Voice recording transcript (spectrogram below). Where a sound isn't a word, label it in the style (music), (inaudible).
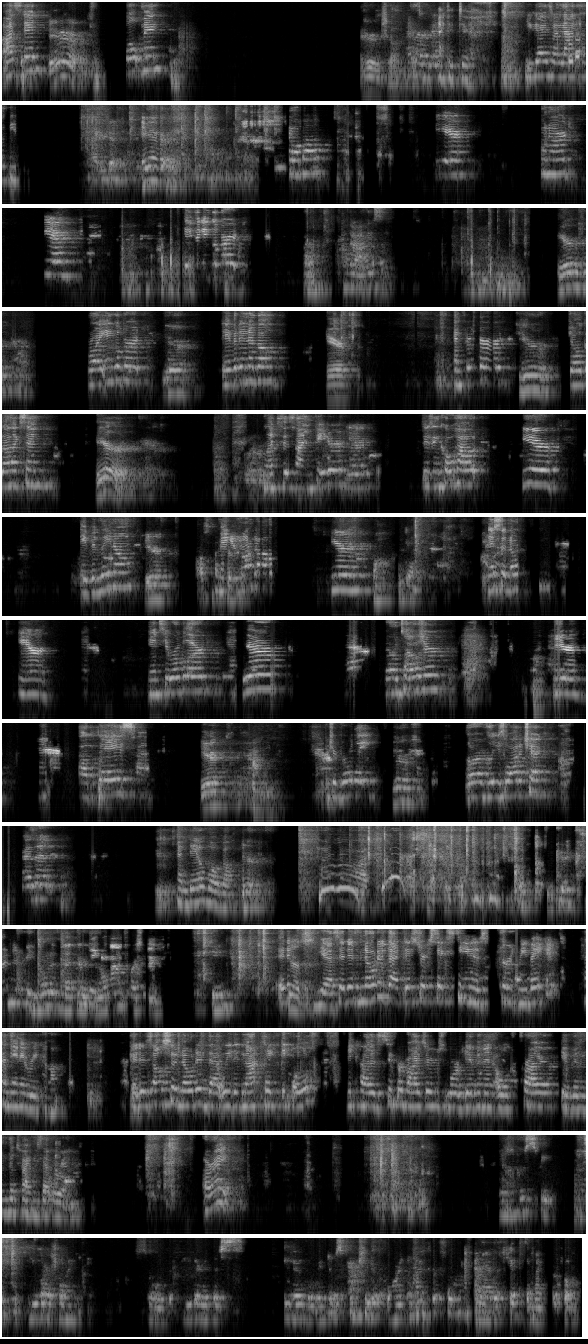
Austin, Here. Boltman. I heard him shout. I did too. You guys are not on mute. Here. Chomeau. Here. Leonard. Here. David Engelbert, Here. Roy Engelbert, Here. David Inigo, Here. Ken Fisher, Here. Joel Gunnlaugsson, Here. Alexis Heim Peter. Here. Susan Kohout, Here. David Lienau, Here. Megan Lundahl. Here. Nissa No. Here. Nancy Robillard. Here. Aaron Tauscher, Here. Todd Days, Here. Richard Burley, Laura Vlies Watacek. Present. And Dale Vogel. Here. Shouldn't it be noted that there's no enforcement team? It is, yes, it is noted that District sixteen is currently vacant pending a recount. It is also noted that we did not take the oath because supervisors were given an oath prior, given the times that we're in. All right, When you speak, you are going, so either this, either the Windows computer or the microphone, and I would hit the microphone.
